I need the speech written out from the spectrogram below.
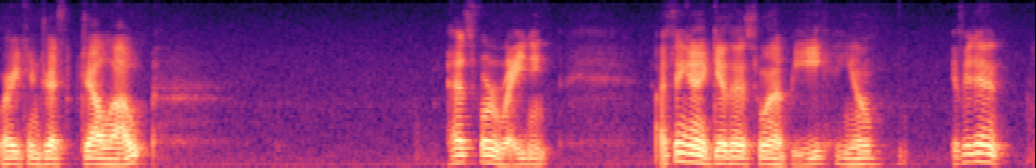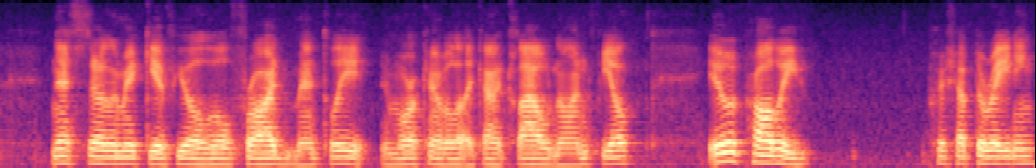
where you can just gel out. As for rating, I think to give this one a B, you know. If it didn't necessarily make you feel a little fraud mentally and more kind of a, like of cloud non feel, it would probably push up the rating.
